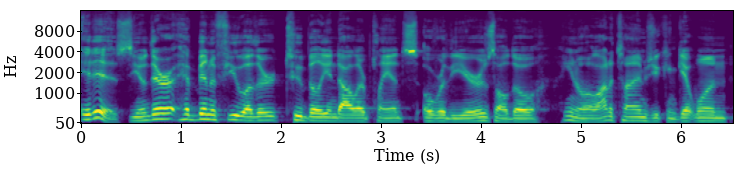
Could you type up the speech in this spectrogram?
It is. You know, there have been a few other $2 billion plants over the years, although, you know, a lot of times you can get one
